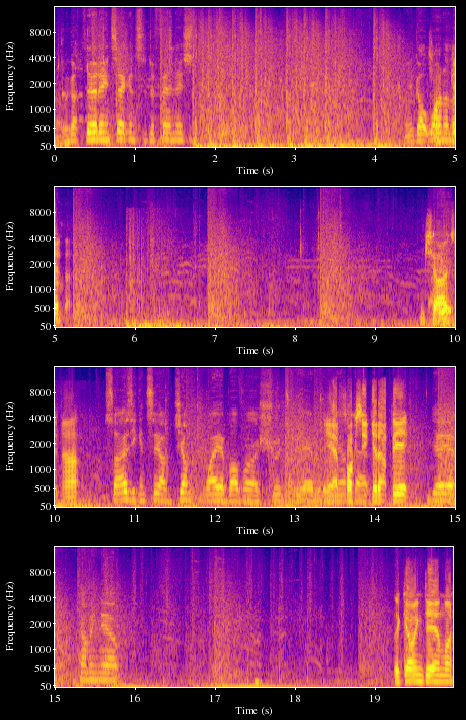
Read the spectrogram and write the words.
Right, we've got 13 seconds to defend this. We got Try one and of get them. that. I'm charging up. So as you can see, I've jumped way above where I should to be able to Yeah, mount Foxy, that. get up here. Yeah, yeah, coming now. They're going down like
